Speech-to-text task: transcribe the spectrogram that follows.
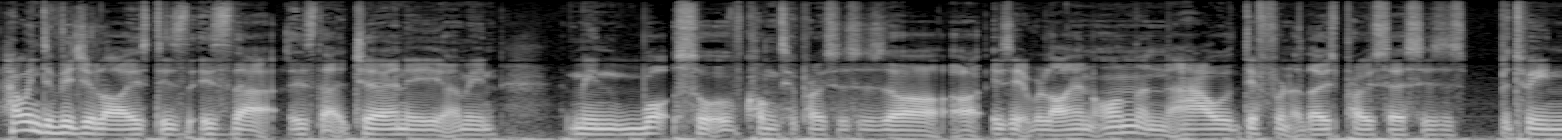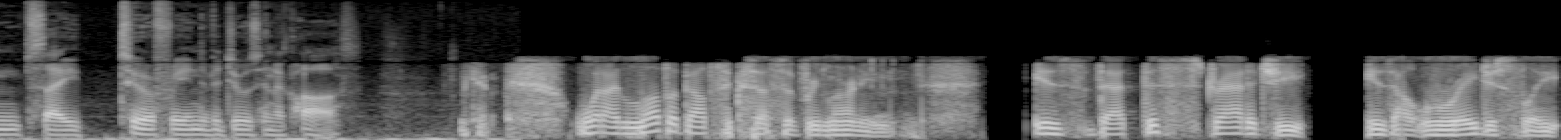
How individualized is is that is that journey? I mean, I mean, what sort of cognitive processes are, are is it reliant on, and how different are those processes between, say, two or three individuals in a class? Okay. What I love about successive relearning is that this strategy is outrageously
